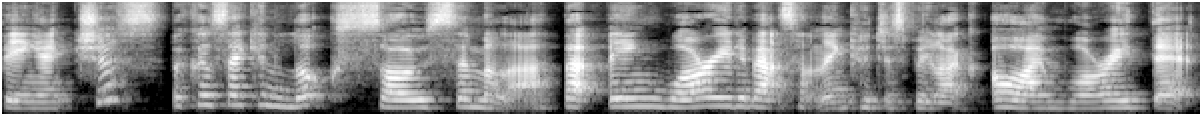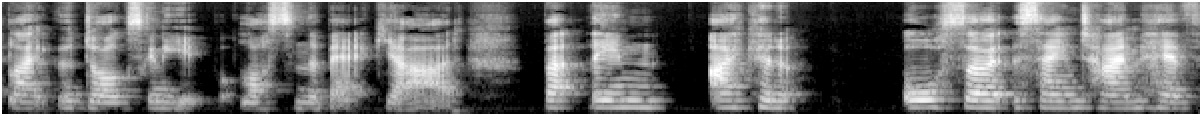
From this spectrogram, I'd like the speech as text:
being anxious because they can look so similar but being worried about something could just be like oh i'm worried that like the dog's going to get lost in the backyard but then i could also at the same time have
